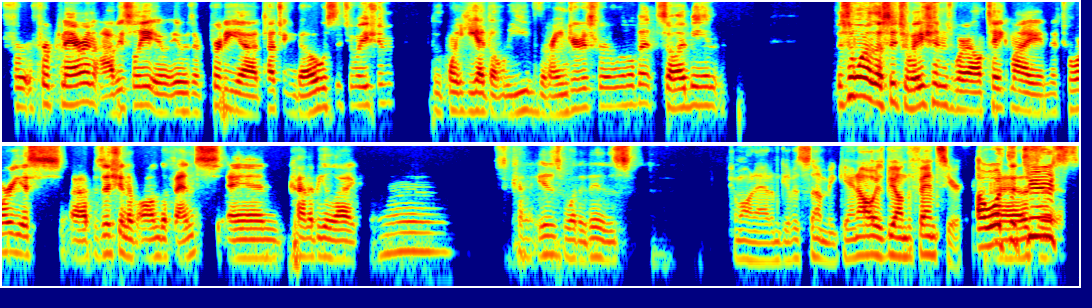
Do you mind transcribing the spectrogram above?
for for Panarin. Obviously, it, it was a pretty uh, touch and go situation to the point he had to leave the Rangers for a little bit. So I mean. This is one of those situations where I'll take my notorious uh, position of on the fence and kind of be like, mm, this kind of is what it is. Come on, Adam, give us something. You can't always be on the fence here. I want Uh, the that's juice.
